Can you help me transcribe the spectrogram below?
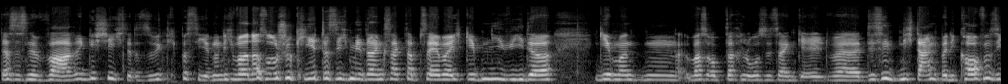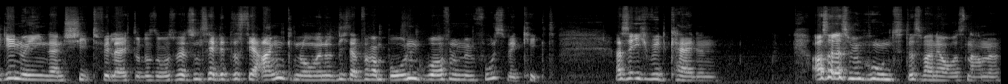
Das ist eine wahre Geschichte, das ist wirklich passiert. Und ich war da so schockiert, dass ich mir dann gesagt habe, selber, ich gebe nie wieder jemanden was Obdachloses ein Geld, weil die sind nicht dankbar, die kaufen sich eh nur irgendein Shit vielleicht oder sowas, weil sonst hätte das ja angenommen und nicht einfach am Boden geworfen und mit dem Fuß wegkickt. Also ich würde keinen. Außer das mit dem Hund, das war eine Ausnahme.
